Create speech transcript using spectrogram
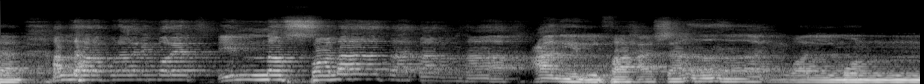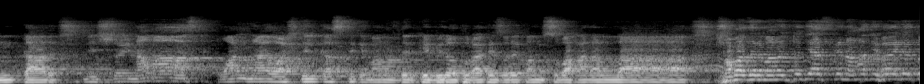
নেন। আল্লাহ থেকে মানুষদেরকে বিরত রাখে জোরে কান, সুবহানাল্লাহ। সমাজের মানুষ যদি আজকে নামাজি হয়ে যেত,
